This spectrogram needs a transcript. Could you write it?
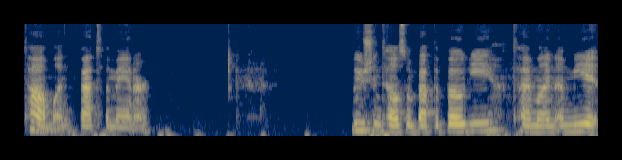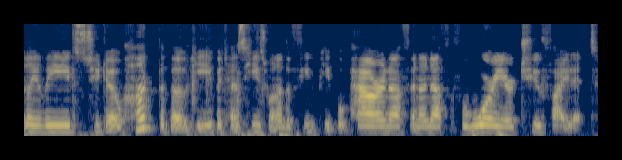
Tamlin back to the manor. Lucien tells him about the bogey. Tamlin immediately leaves to go hunt the bogey because he's one of the few people power enough and enough of a warrior to fight it.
